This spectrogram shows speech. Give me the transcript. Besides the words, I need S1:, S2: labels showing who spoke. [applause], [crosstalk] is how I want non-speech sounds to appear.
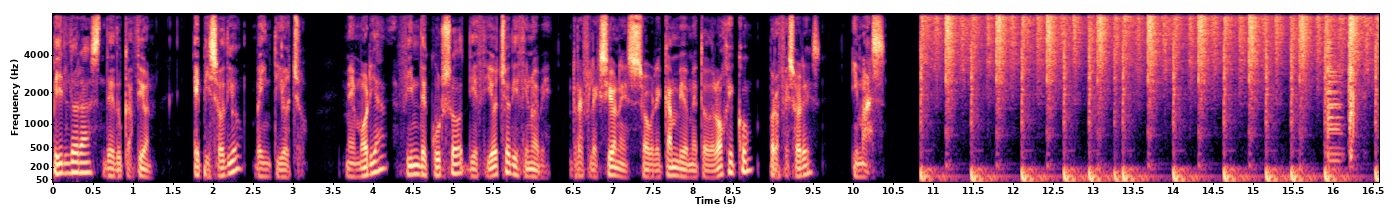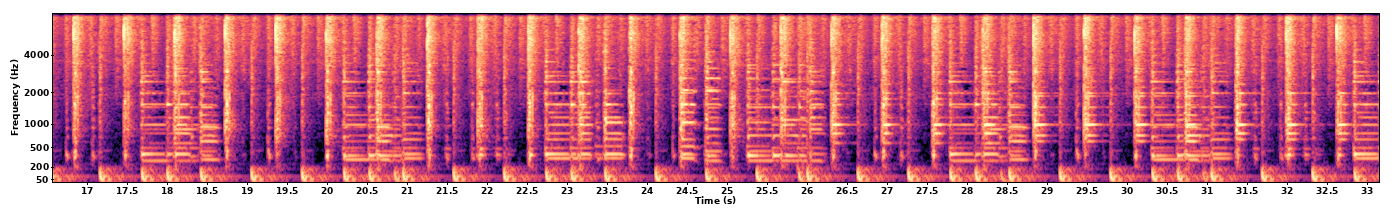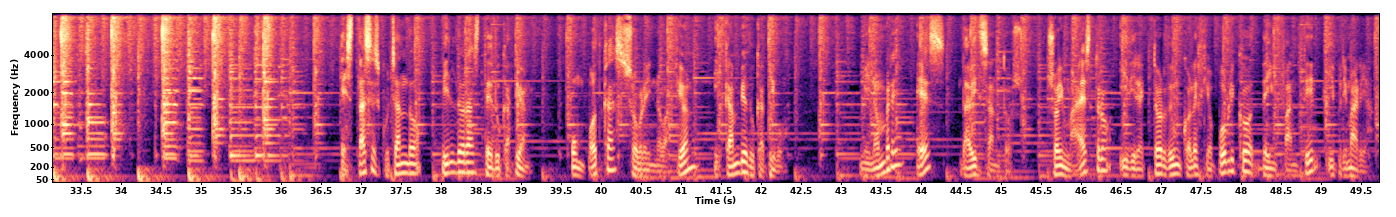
S1: Píldoras de Educación, episodio 28. Memoria, fin de curso 18-19. Reflexiones sobre cambio metodológico, profesores y más. Estás escuchando Píldoras de Educación, un podcast sobre innovación y cambio educativo. Mi nombre es David Santos. Soy maestro y director de un colegio público de infantil y primaria.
